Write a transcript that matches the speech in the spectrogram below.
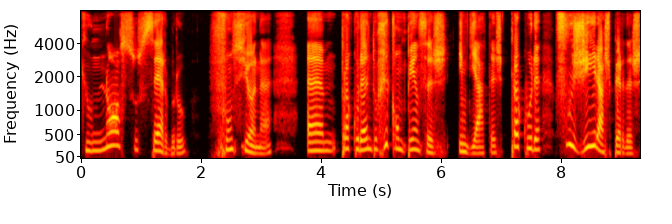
que o nosso cérebro funciona um, procurando recompensas imediatas, procura fugir às perdas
